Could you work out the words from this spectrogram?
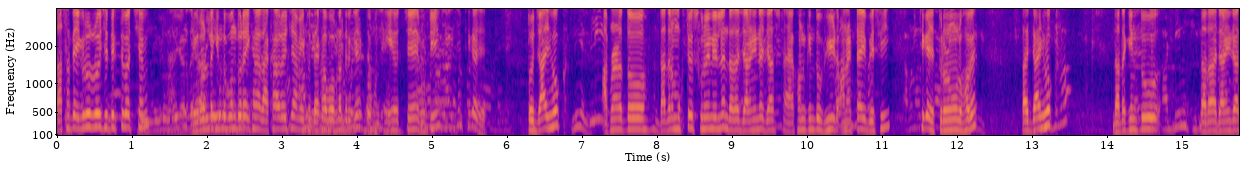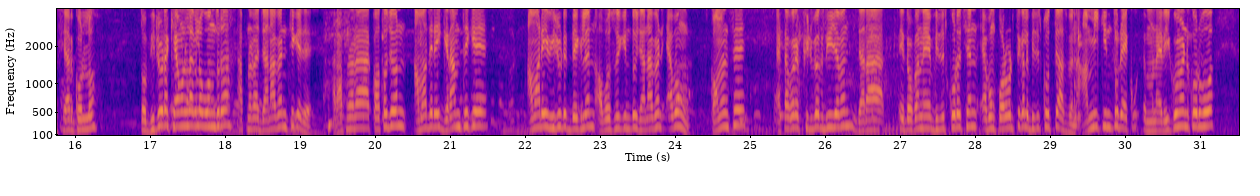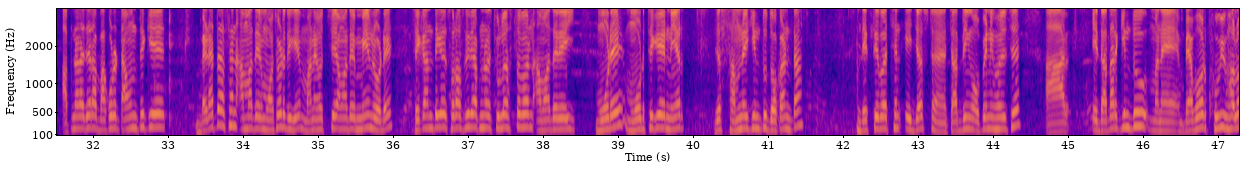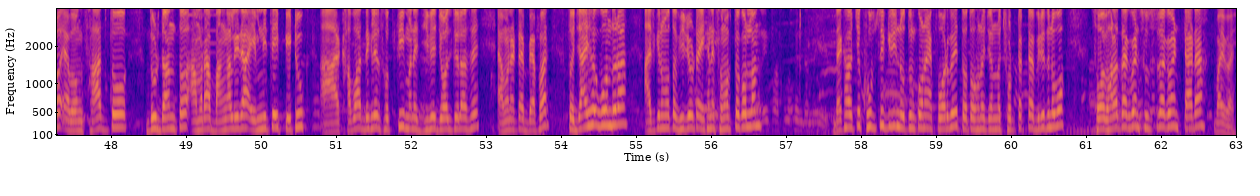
তার সাথে এগুলো রয়েছে দেখতে পাচ্ছি আমি। এগুলোটা কিন্তু বন্ধুরা এখানে রাখা রয়েছে আমি একটু দেখাবো আপনাদেরকে। দেখুন এই হচ্ছে রুটি ঠিক আছে? তো যাই হোক আপনারা তো দাদার মুখ থেকে শুনে নিলেন দাদা জার্নিটা জাস্ট এখন কিন্তু ভিড় অনেকটাই বেশি ঠিক আছে তুলনামূলকভাবে তাই যাই হোক দাদা কিন্তু দাদা জার্নিটা শেয়ার করল। তো ভিডিওটা কেমন লাগল বন্ধুরা? আপনারা জানাবেন, ঠিক আছে? আর আপনারা কতজন আমাদের এই গ্রাম থেকে আমার এই ভিডিওটি দেখলেন, অবশ্যই কিন্তু জানাবেন এবং কমেন্টসে একটা করে ফিডব্যাক দিয়ে যাবেন যারা এই দোকানে ভিজিট করেছেন এবং পরবর্তীকালে ভিজিট করতে আসবেন। আমি কিন্তু মানে রিকমেন্ড করব, আপনারা যারা বাঁকুড়া টাউন থেকে বেড়াতে আসেন আমাদের মচড়ের দিকে মানে হচ্ছে আমাদের মেন রোডে সেখান থেকে সরাসরি আপনারা চলে আসতে পারেন আমাদের এই মোড়ে, মোড় থেকে নেয়ার জাস্ট সামনেই কিন্তু দোকানটা। দেখতে পাচ্ছেন, এই জাস্ট চার দিন ওপেনিং হয়েছে। আর এই দাদার কিন্তু মানে ব্যবহার খুবই ভালো এবং স্বাদ তো দুর্দান্ত। আমরা বাঙালিরা এমনিতেই পেটুক, আর খাবার দেখলে সত্যি মানে জিভে জল চলে আসে, এমন একটা ব্যাপার। তো যাই হোক বন্ধুরা, আজকের মতো ভিডিওটা এখানে সমাপ্ত করলাম। দেখা হচ্ছে খুব শীঘ্রই নতুন কোনো এক পর্বে। ততক্ষণের জন্য ছোট্ট একটা বিরতি নেব। সবাই ভালো থাকবেন, সুস্থ থাকবেন। Tata, bye bye.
